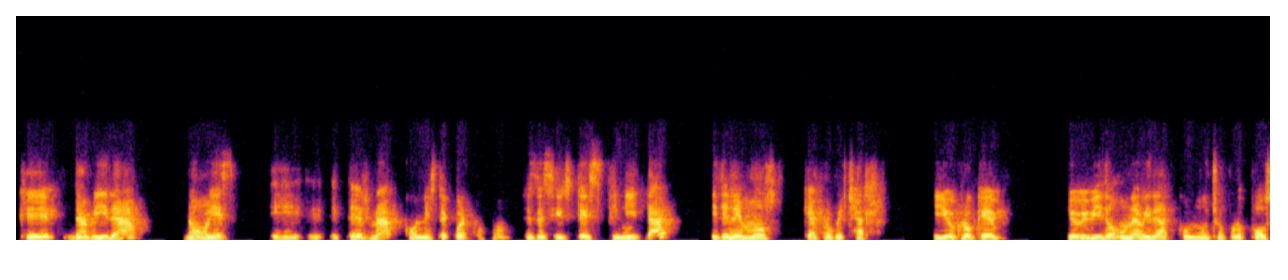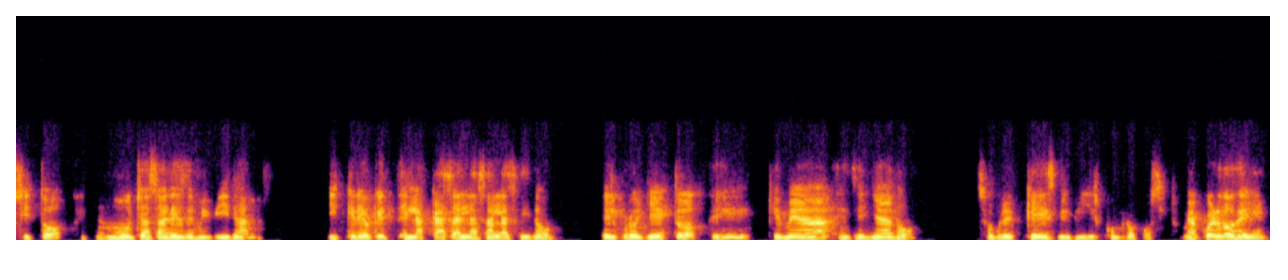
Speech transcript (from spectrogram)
que la vida no es eh, e, eterna con este cuerpo. Es decir, que es finita y tenemos que aprovecharla. Y yo creo que yo he vivido una vida con mucho propósito en muchas áreas de mi vida y creo que en la casa, en la sala ha sido el proyecto eh, que me ha enseñado sobre qué es vivir con propósito. Me acuerdo de,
